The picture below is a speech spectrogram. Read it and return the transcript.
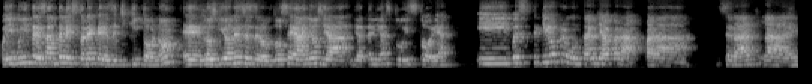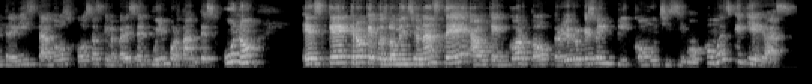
Oye, muy interesante la historia que desde chiquito, ¿no? Eh, los guiones desde los 12 años ya, ya tenías tu historia. Y pues te quiero preguntar ya para, para cerrar la entrevista dos cosas que me parecen muy importantes. Uno es que creo que pues lo mencionaste, aunque en corto, pero yo creo que eso implicó muchísimo. ¿Cómo es que llegas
